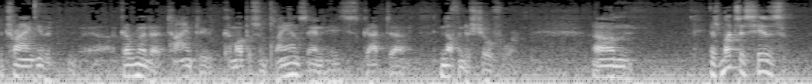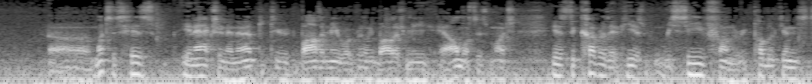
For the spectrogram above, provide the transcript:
to try and give the uh, government a time to come up with some plans, and he's got uh, nothing to show for it. Um, as much as his, uh, much as his inaction and ineptitude bother me, what really bothers me almost as much is the cover that he has received from the Republicans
